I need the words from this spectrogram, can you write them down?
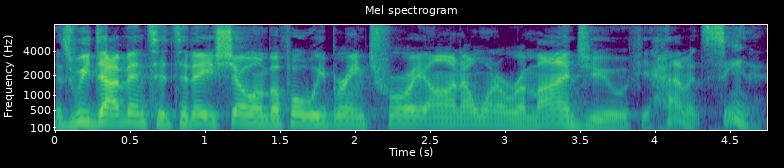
As we dive into today's show, and before we bring Troy on, I want to remind you if you haven't seen it,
